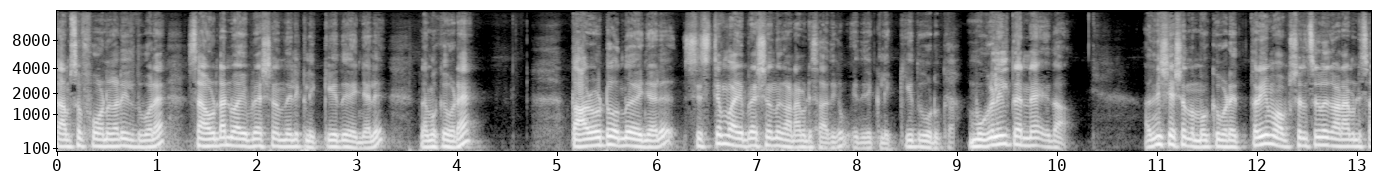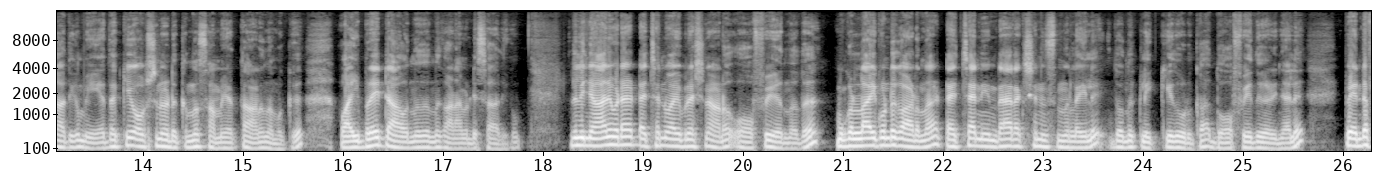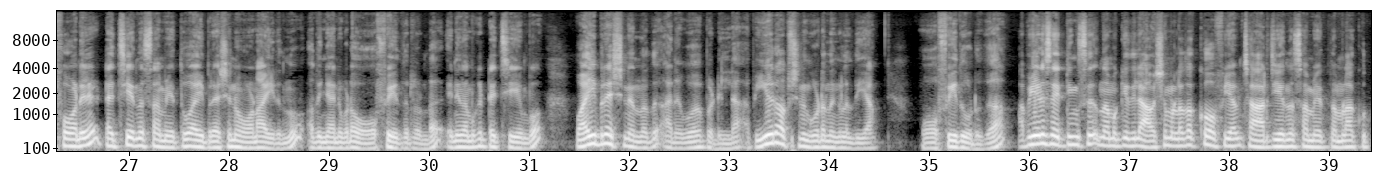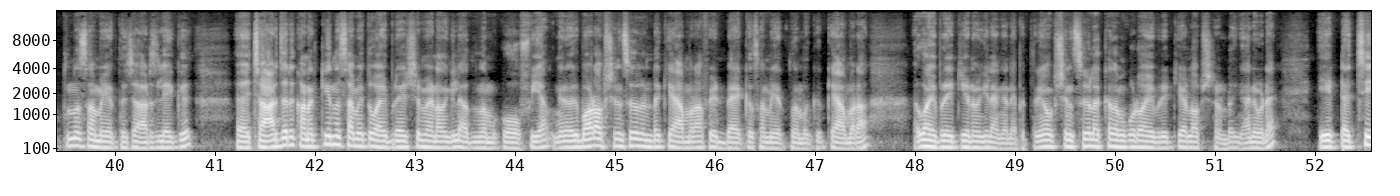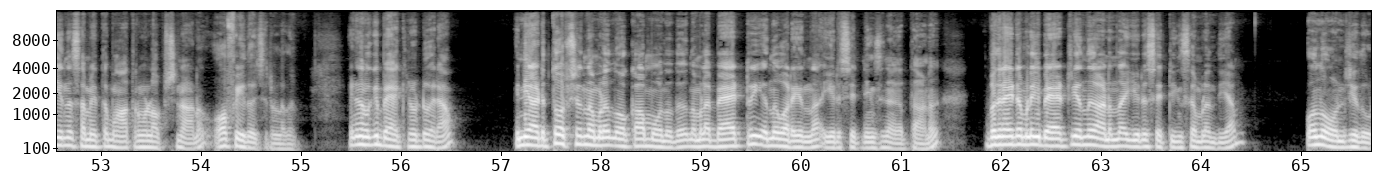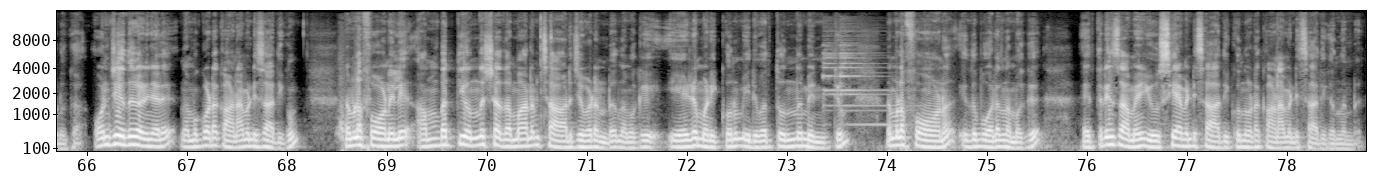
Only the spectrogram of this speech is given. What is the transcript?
സാംസങ് ഫോണുകളിൽ ഇതുപോലെ സൗണ്ട് ആൻഡ് വൈബ്രേഷൻ എന്നതിൽ ക്ലിക്ക് ചെയ്ത് കഴിഞ്ഞാൽ നമുക്കിവിടെ താഴോട്ട് വന്നു കഴിഞ്ഞാൽ സിസ്റ്റം വൈബ്രേഷൻ എന്ന് കാണാൻ വേണ്ടി സാധിക്കും. ഇതിൽ ക്ലിക്ക് ചെയ്ത് കൊടുക്കുക. മുകളിൽ തന്നെ ഇതാ അതിനുശേഷം നമുക്ക് ഇവിടെ ഇത്രയും ഓപ്ഷൻസുകൾ കാണാൻ വേണ്ടി സാധിക്കും. ഏതൊക്കെ ഓപ്ഷൻ എടുക്കുന്ന സമയത്താണ് നമുക്ക് വൈബ്രേറ്റ് ആവുന്നത് എന്ന് കാണാൻ വേണ്ടി സാധിക്കും. ഇതിൽ ഞാനിവിടെ ടച്ച് ആൻഡ് വൈബ്രേഷൻ ആണ് ഓഫ് ചെയ്യുന്നത്. മുകളിലായിക്കൊണ്ട് കാണുന്ന ടച്ച് ആൻഡ് ഇൻഡയറക്ഷൻസ് എന്നുള്ളതിൽ ഇതൊന്ന് ക്ലിക്ക് ചെയ്ത് കൊടുക്കുക. അത് ഓഫ് ചെയ്ത് കഴിഞ്ഞാൽ ഇപ്പോൾ എന്റെ ഫോണിൽ ടച്ച് ചെയ്യുന്ന സമയത്ത് വൈബ്രേഷൻ ഓൺ ആയിരുന്നു. അത് ഞാനിവിടെ ഓഫ് ചെയ്തിട്ടുണ്ട്. ഇനി നമുക്ക് ടച്ച് ചെയ്യുമ്പോൾ വൈബ്രേഷൻ എന്നത് അനുഭവപ്പെടില്ല. അപ്പോൾ ഈ ഒരു ഓപ്ഷനും കൂടെ നിങ്ങൾ എന്ത് ചെയ്യാം? ഓഫ് ചെയ്ത് കൊടുക്കുക. അപ്പോൾ ഈ ഒരു സെറ്റിങ്സ് നമുക്ക് ഇതിൽ ആവശ്യമുള്ളതൊക്കെ ഓഫ് ചെയ്യാം. ചാർജ് ചെയ്യുന്ന സമയത്ത് നമ്മൾ ആ കുത്തുന്ന സമയത്ത് ചാർജിലേക്ക് ചാർജർ കണക്ട് ചെയ്യുന്ന സമയത്ത് വൈബ്രേഷൻ വേണമെങ്കിൽ അത് നമുക്ക് ഓഫ് ചെയ്യാം. ഇങ്ങനെ ഒരുപാട് ഓപ്ഷൻസുകൾ ഉണ്ട് ക്യാമറ ഫീഡ്ബാക്ക് സമയത്ത് നമുക്ക് ക്യാമറ വൈബ്രേറ്റ് ചെയ്യണമെങ്കിൽ അങ്ങനെ. അപ്പോൾ ഇത്രയും ഓപ്ഷൻസുകളൊക്കെ നമുക്കിവിടെ വൈബ്രേറ്റ് ചെയ്യാനുള്ള ഓപ്ഷൻ ഉണ്ട്. ഞാനിവിടെ ഈ ടച്ച് ചെയ്യുന്ന സമയത്ത് മാത്രമുള്ള ഓപ്ഷനാണ് ഓഫ് ചെയ്ത് വെച്ചിട്ടുള്ളത്. ഇനി നമുക്ക് ബാക്കിലോട്ട് വരാം. ഇനി അടുത്ത ഓപ്ഷൻ നമ്മൾ നോക്കാൻ പോകുന്നത് നമ്മളെ ബാറ്ററി എന്ന് പറയുന്ന ഈ ഒരു സെറ്റിങ്സിനകത്താണ് അപ്പോൾ ഇതിനായിട്ട് നമ്മൾ ഈ ബാറ്ററി എന്ന് കാണുന്ന ഈ ഒരു സെറ്റിങ്സ് നമ്മൾ എന്ത് ചെയ്യാം? ഒന്ന് ഓൺ ചെയ്ത് കൊടുക്കുക. ഓൺ ചെയ്ത് കഴിഞ്ഞാൽ നമുക്കിവിടെ കാണാൻ വേണ്ടി സാധിക്കും. നമ്മുടെ ഫോണിൽ അമ്പത്തി ഒന്ന് ശതമാനം ചാർജ് ഇവിടെ ഉണ്ട്. നമുക്ക് ഏഴ് മണിക്കൂറും ഇരുപത്തൊന്ന് മിനിറ്റും നമ്മുടെ ഫോണ് ഇതുപോലെ നമുക്ക് എത്രയും സമയം യൂസ് ചെയ്യാൻ വേണ്ടി സാധിക്കും ഇവിടെ കാണാൻ വേണ്ടി സാധിക്കുന്നുണ്ട്.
